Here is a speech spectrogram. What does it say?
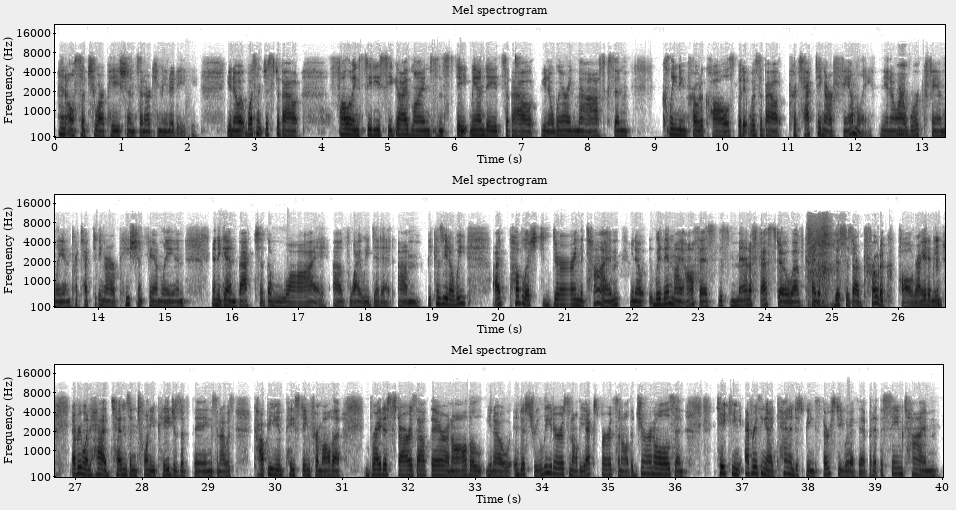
and also to our patients and our community. You know, it wasn't just about following CDC guidelines and state mandates about, you know, wearing masks and cleaning protocols, but it was about protecting our family, you know, our work family and protecting our patient family. And, and again, back to the why of why we did it. Um, because, you know, we, I published during the time, you know, within my office, this manifesto of kind of this is our protocol, right? I mean, everyone had 10s and 20 pages of things, and I was copying and pasting from all the brightest stars out there and all the, you know, industry leaders and all the experts and all the journals and taking everything I can and just being thirsty with it. But at the same time,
